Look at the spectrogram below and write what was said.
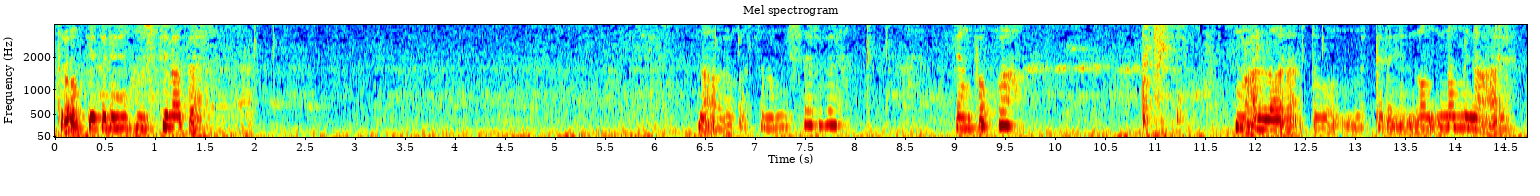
Troppi per questi, vabbè. No questo non mi serve. Vediamo un po' qua. No, allora devo mettere nom nominare.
